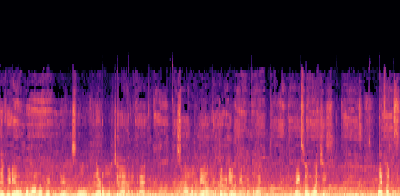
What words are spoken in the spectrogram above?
இந்த வீடியோ ரொம்ப லாங்காக போயிட்டுருக்கு. ஸோ இதோட முடிச்சுக்கலாம்னு நினைக்கிறேன். நான் மறுபடியும் அடுத்த வீடியோவில் மீட் பண்ணுறேன் தேங்க்ஸ் ஃபார் வாட்சிங் பை ஃபார் நான்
